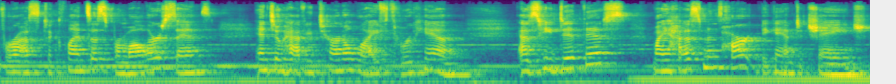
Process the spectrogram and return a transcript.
for us to cleanse us from all our sins and to have eternal life through him. As he did this, my husband's heart began to change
